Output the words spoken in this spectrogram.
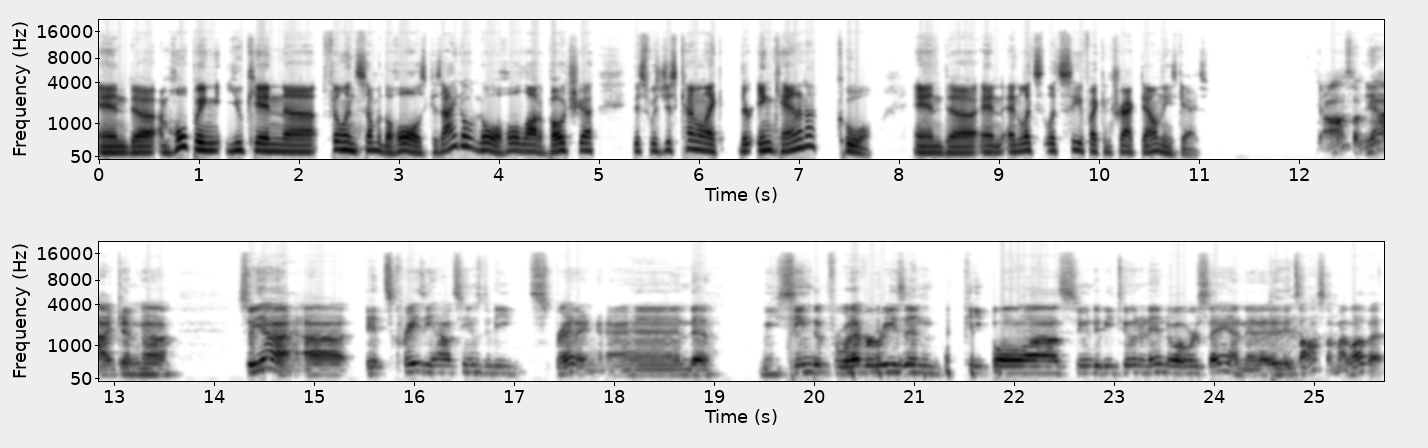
and uh, I'm hoping you can uh, fill in some of the holes because I don't know a whole lot about you. This was just kind of like they're in Canada, cool, and uh, and and let's let's see if I can track down these guys. Awesome. Yeah, I can. Uh, so yeah, uh, it's crazy how it seems to be spreading, and uh, we seem to, for whatever reason, people uh, seem to be tuning into what we're saying, and it, it's awesome. I love it.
